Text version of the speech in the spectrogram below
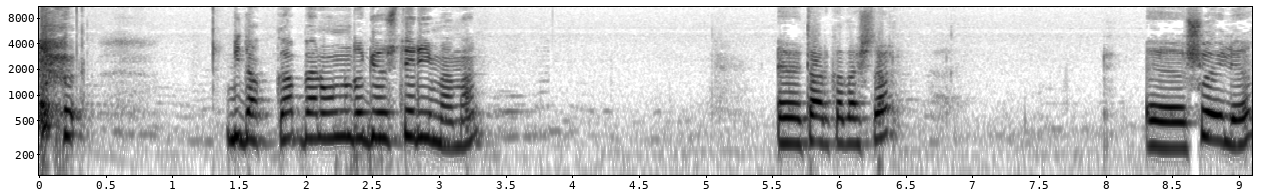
bir dakika ben onu da göstereyim hemen. Evet arkadaşlar. Ee, şöyle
